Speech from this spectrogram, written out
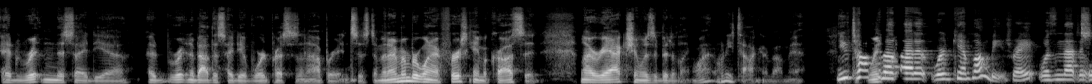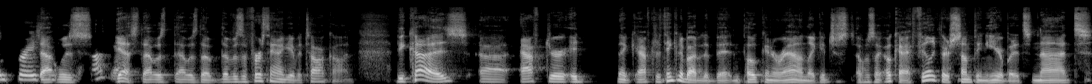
had written this idea, had written about this idea of WordPress as an operating system. And I remember when I first came across it, my reaction was a bit of like, what, what are you talking about, man? You talked When- about that at WordCamp Long Beach, right? Wasn't that the inspiration? That was yes, that was that was the that was the first thing I gave a talk on. Because uh after it like after thinking about it a bit and poking around, like it just I was like, okay, I feel like there's something here, but it's not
